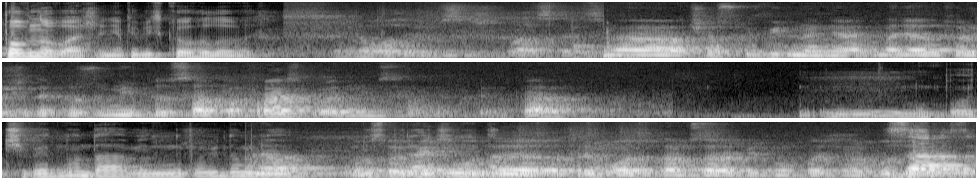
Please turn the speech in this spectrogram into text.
повноваження міського голови. На час увільнення Надя Анатолійович, я так розумію, підписав контракт з Збройними силами правильно? Ну, очевидно, да, він не повідомляв Тобто він буде Там. отримувати там заробітну платню. Буде- Зараз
